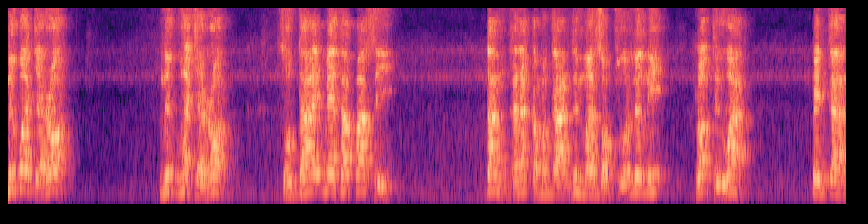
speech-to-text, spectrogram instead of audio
นึกว่าจะรอด นึกว่าจะรอด สุดท้ายแม่ทัพภาคสี่ตั้งคณะกรรมการขึ้นมาสอบสวนเรื่องนี้ เพราะถือว่าเป็นการ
